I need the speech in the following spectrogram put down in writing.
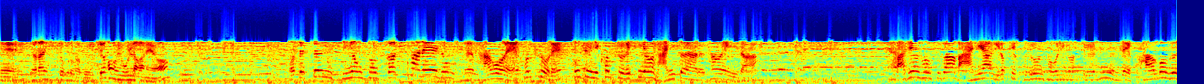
예, 11시 쪽으로 가고 있죠. 어, 여기 올라가네요. 어쨌든 김영 선수가 초반에 좀 예, 방어에 컨트롤에 소수인이 컨트롤에 신경을 많이 써야 하는 상황입니다. 마지현 선수가 만약 이렇게 부드러운 저글링 러시를 했는데 과거 그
